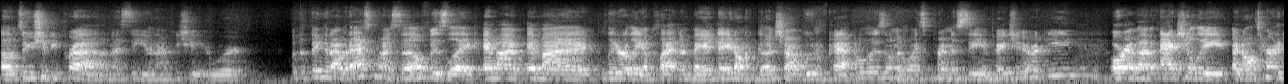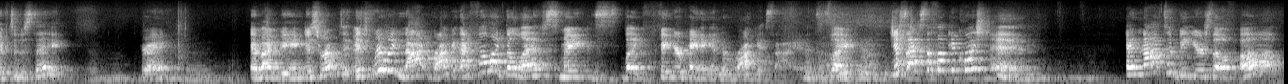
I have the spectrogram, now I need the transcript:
Um, so you should be proud, and I see you, and I appreciate your work. But the thing that I would ask myself is like, am I am I literally a platinum band-aid on a gunshot wound of capitalism and white supremacy and patriarchy? Or am I actually an alternative to the state? Right? Am I being disruptive? It's really not rocket. I feel like the left makes like finger painting into rocket science. It's like, just ask the fucking question. And not to beat yourself up.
